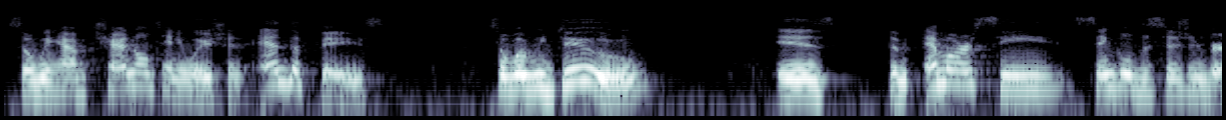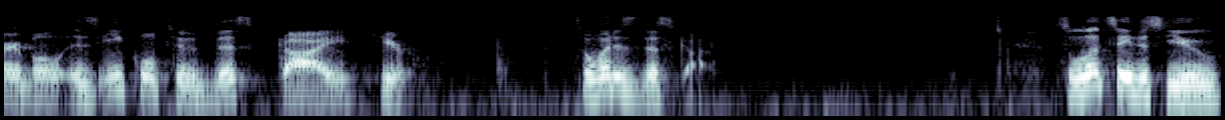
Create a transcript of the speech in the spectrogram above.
So we have channel attenuation and the phase. So what we do is the MRC single decision variable is equal to this guy here. So what is this guy? So let's say this u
